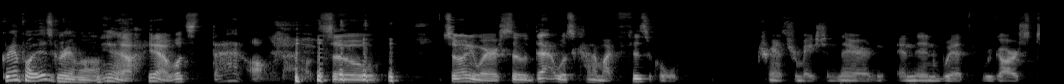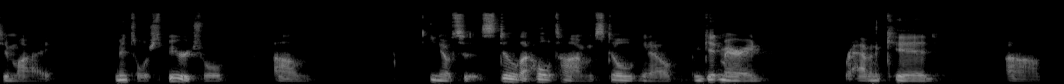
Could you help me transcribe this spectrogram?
Grandpa is grandma. Yeah, yeah. What's that all about? So, so anyway, so that was kind of my physical transformation there, and then with regards to my mental or spiritual, um, you know, so still that whole time, I'm still, you know, I'm getting married, we're having a kid. Um,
